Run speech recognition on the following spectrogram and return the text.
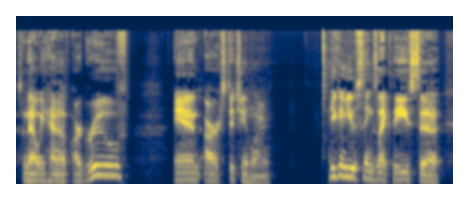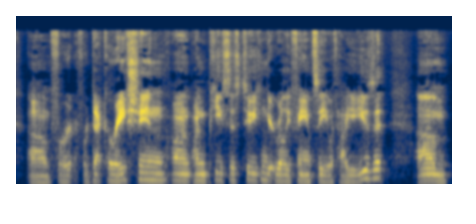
So now we have our groove and our stitching line. You can use things like these to um, for for decoration on on pieces too. You can get really fancy with how you use it. Um,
